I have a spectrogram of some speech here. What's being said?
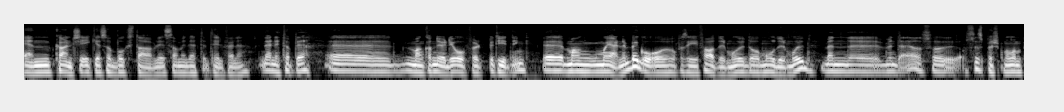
enn kanskje ikke så bokstavelig som i dette tilfellet? Det er nettopp det. Eh, man kan gjøre det i overført betydning. Man må gjerne begå si, fadermord og modermord, men, men det er også, også et spørsmål om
